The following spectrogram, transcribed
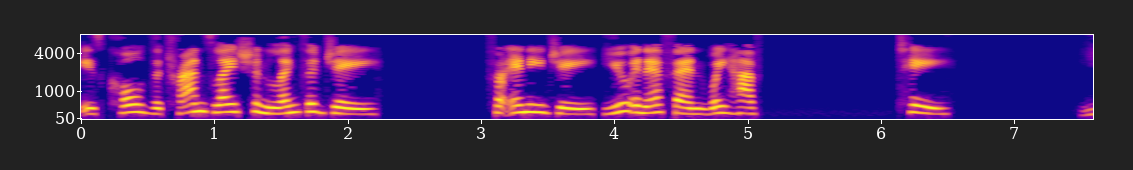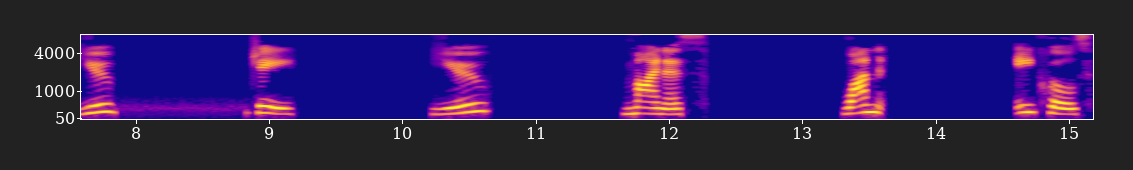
is called the translation length of G. For any G U in Fn we have T U G U minus 1 equals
